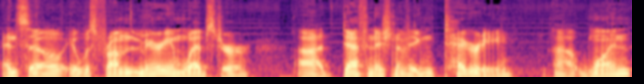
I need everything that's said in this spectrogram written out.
And so it was from the Merriam Webster uh, definition of integrity uh, one,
